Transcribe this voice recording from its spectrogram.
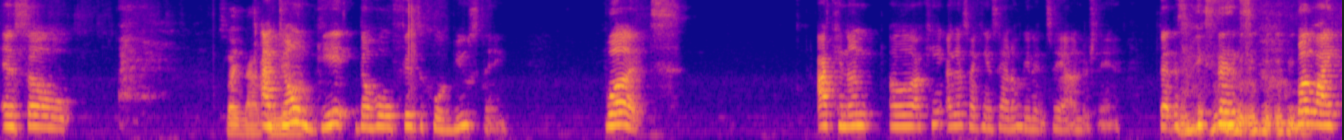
and so It's like not. i don't get the whole physical abuse thing but i can un- oh i can't i guess i can't say i don't get it and say i understand that doesn't make sense but like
